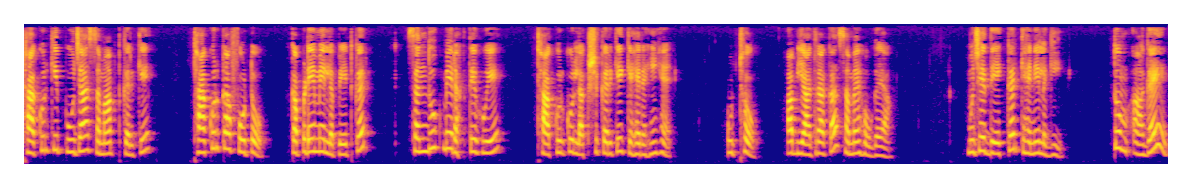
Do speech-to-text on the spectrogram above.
ठाकुर की पूजा समाप्त करके ठाकुर का फ़ोटो कपड़े में लपेटकर संदूक में रखते हुए ठाकुर को लक्ष्य करके कह रही हैं, उठो, अब यात्रा का समय हो गया। मुझे देखकर कहने लगी, तुम आ गए?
